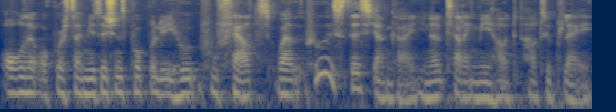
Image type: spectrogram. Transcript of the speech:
all the orchestra musicians probably who who felt well who is this young guy you know telling me how how to play,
